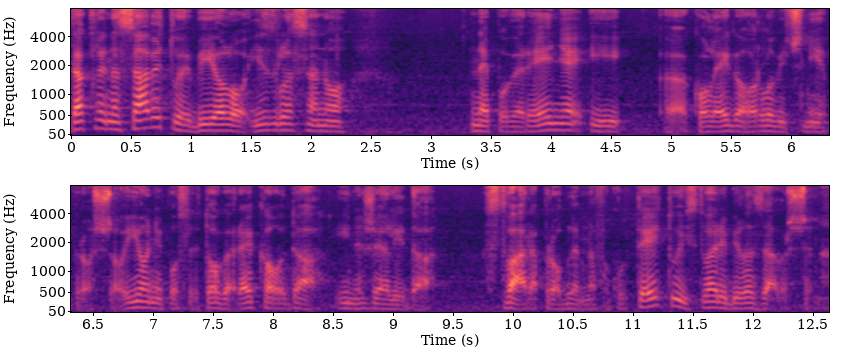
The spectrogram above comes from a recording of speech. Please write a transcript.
Dakle, na savetu je bilo izglasano nepoverenje i kolega Orlović nije prošao. I on je posle toga rekao da i ne želi da stvara problem na fakultetu i stvar je bila završena.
